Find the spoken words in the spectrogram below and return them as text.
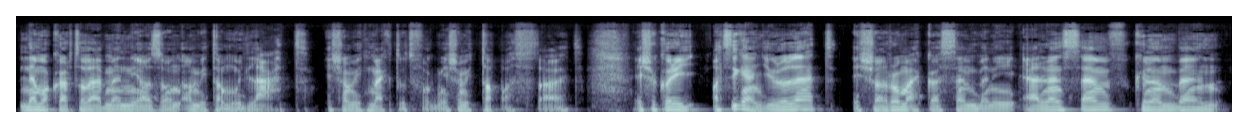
nem akar tovább menni azon, amit amúgy lát, és amit meg tud fogni, és amit tapasztalt. És akkor így a cigány gyűlölet és a romákkal szembeni ellenszenv különben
